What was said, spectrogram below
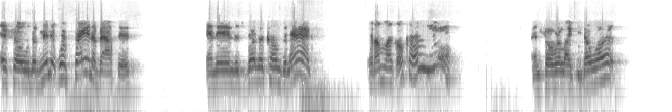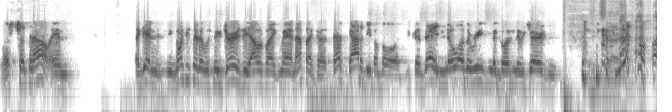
And so the minute we're praying about this, and then this brother comes and asks, and I'm like, okay, yeah. And so we're like, you know what? Let's check it out. And again, once you said it was New Jersey, I was like, man, that's like a that's got to be the Lord because there ain't no other reason to go to New Jersey. Exactly.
